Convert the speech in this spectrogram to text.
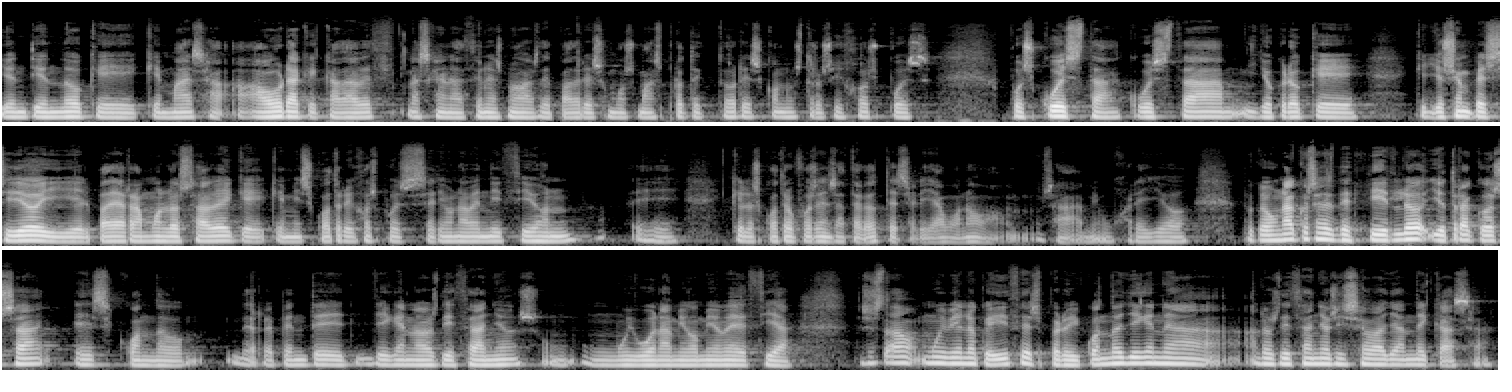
yo entiendo que, que, más ahora que cada vez las generaciones nuevas de padres somos más protectores con nuestros hijos, pues, pues cuesta, cuesta. Yo creo que, que yo siempre he sido, y el padre Ramón lo sabe, que, que mis cuatro hijos, pues sería una bendición eh, que los cuatro fuesen sacerdotes. Sería, bueno, o sea, mi mujer y yo. Porque una cosa es decirlo y otra cosa es cuando de repente lleguen a los diez años, un, muy buen amigo mío me decía, eso está muy bien lo que dices, pero ¿y cuando lleguen a, a los diez años y se vayan de casa?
